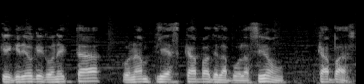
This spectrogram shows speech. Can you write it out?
que creo que conecta con amplias capas de la población, capas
